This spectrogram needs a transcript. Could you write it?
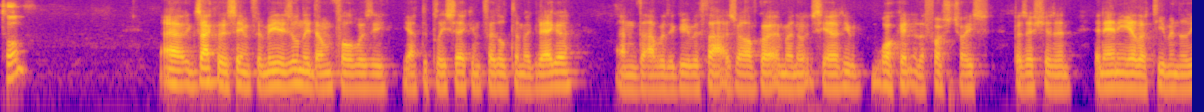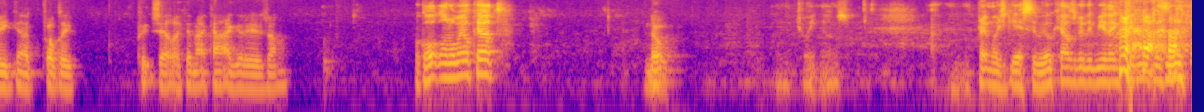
Tom? Uh, exactly the same for me. His only downfall was he, he had to play second fiddle to McGregor, and I would agree with that as well. I've got it in my notes here. He would walk into the first choice position in, in any other team in the league, and I'd probably put Celtic in that category as well. McLaughlin on a wild card? No. Joint those. Pretty much guess the wild card's going to be then. There's only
